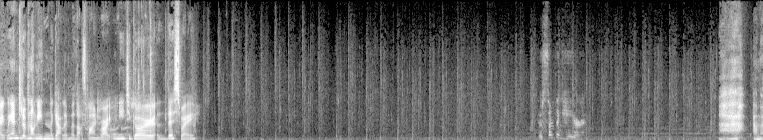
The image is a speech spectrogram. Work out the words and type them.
Alright, we ended up not needing the Gatling, but that's fine. Right, we need to go this way. There's something here. Ah, ammo.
